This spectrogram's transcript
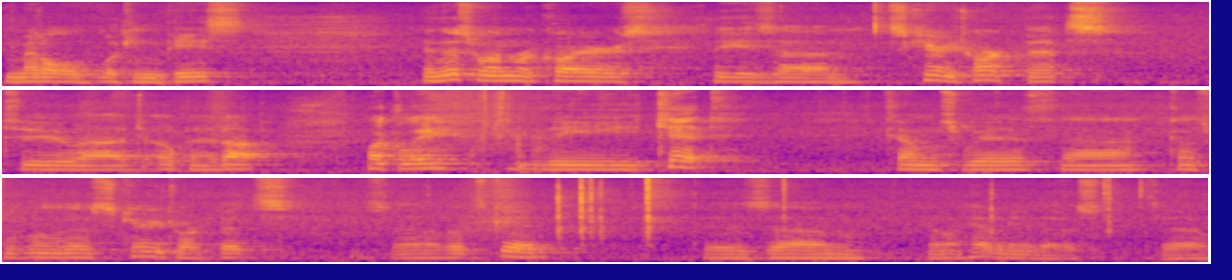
metal looking piece, and this one requires these um, security torque bits to, uh, to open it up. Luckily, the kit comes with uh, comes with one of those security torque bits, so that's good because um, I don't have any of those. So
